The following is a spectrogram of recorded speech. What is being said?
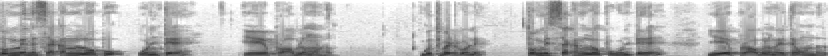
తొమ్మిది సెకండ్ లోపు ఉంటే ఏ ప్రాబ్లం ఉండదు. గుర్తుపెట్టుకోండి తొమ్మిది సెకండ్ లోపు ఉంటే ఏ ప్రాబ్లం అయితే ఉండదు.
